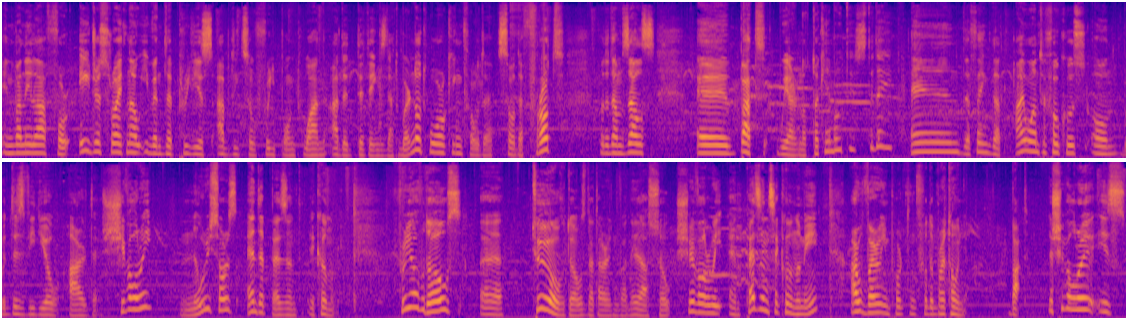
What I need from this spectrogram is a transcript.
in vanilla for ages right now, even the previous updates of 3.1 added the things that were not working for the so the fraud for the damsels. Uh, but we are not talking about this today and the thing that I want to focus on with this video are the chivalry new resource and the peasant economy. Three of those, uh, two of those that are in vanilla, so chivalry and peasant's economy, are very important for the Bretonnia. But the chivalry is,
